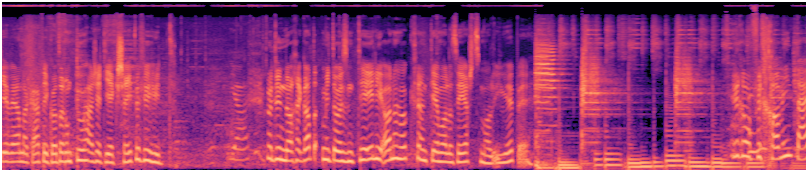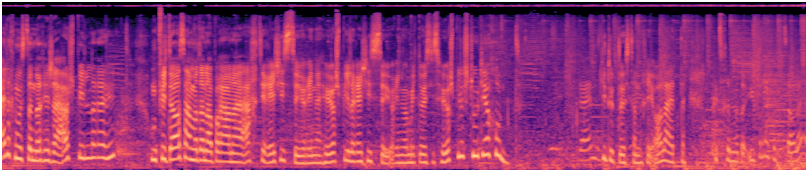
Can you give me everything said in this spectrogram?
die wäre noch gäbig, oder? Und du hast ja die geschrieben für heute. Ja. Und dann nachher gerade mit unserem Teli anhocken und die mal das erste Mal üben. Ich hoffe, ich kann meinen Teil. Ich muss dann noch Schauspielerin heute. Und für das haben wir dann aber auch eine echte Regisseurin, eine Hörspielregisseurin, die mit uns ins Hörspielstudio kommt. Die tut uns dann ein bisschen anleiten. Jetzt können wir da übrigens zahlen.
